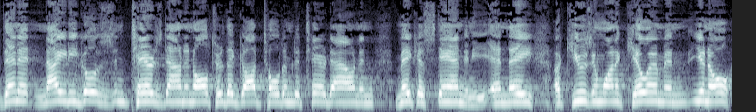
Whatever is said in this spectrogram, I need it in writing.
Then at night he goes and tears down an altar that God told him to tear down and make a stand and he, and they accuse him, want to kill him and, you know,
